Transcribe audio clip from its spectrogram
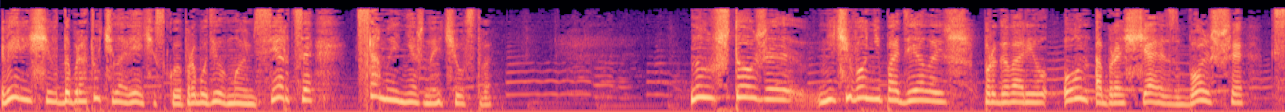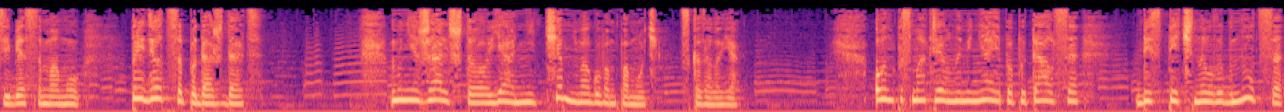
верящий в доброту человеческую, пробудил в моем сердце самые нежные чувства. «Ну что же, ничего не поделаешь», — проговорил он, обращаясь больше к себе самому. «Придется подождать». «Мне жаль, что я ничем не могу вам помочь», — сказала я. Он посмотрел на меня и попытался беспечно улыбнуться.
